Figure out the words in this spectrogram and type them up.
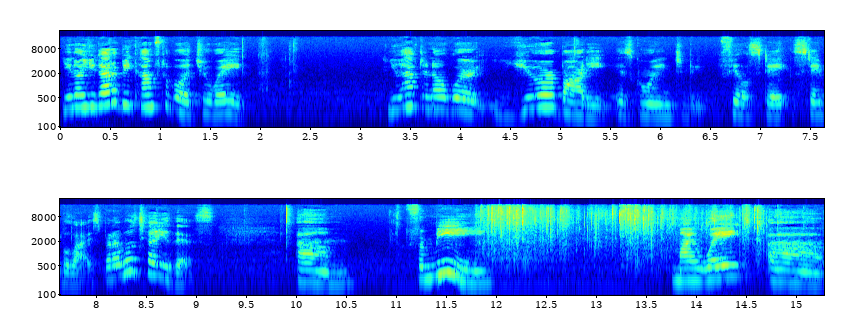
you know, you got to be comfortable at your weight. You have to know where your body is going to be feel sta stabilized. But I will tell you this. Um, for me, my weight uh,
